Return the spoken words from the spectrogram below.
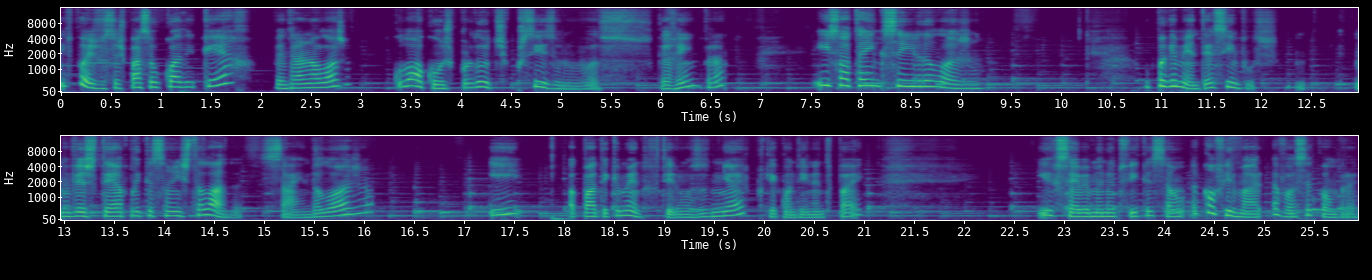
E depois vocês passam o código QR para entrar na loja, colocam os produtos que precisam no vosso carrinho, pronto, e só têm que sair da loja. O pagamento é simples uma vez que têm a aplicação instalada, saem da loja e automaticamente retiram-vos o dinheiro, porque é Continente Pay, e recebem uma notificação a confirmar a vossa compra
